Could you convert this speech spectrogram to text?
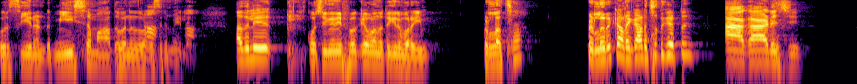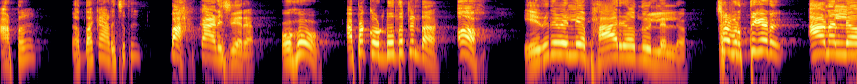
ഒരു സീനുണ്ട് മീശ മാധവൻ എന്ന് പറഞ്ഞ സിനിമയിൽ അതിൽ കൊച്ചിങ്ങനീഫൊക്കെ വന്നിട്ട് ഇങ്ങനെ പറയും പിള്ളച്ച പിള്ളേർ കണക്കടച്ചത് കേട്ട്. ആ കാണിച്ച്. ആട്ട് എന്താ കാണിച്ചത്? വാ കാണിച്ചു തരാം. ഓഹോ അപ്പൊ കൊണ്ടുവന്നിട്ടുണ്ടാ? ഓ ഇതിന് വലിയ ഭാരമൊന്നും ഇല്ലല്ലോ പക്ഷെ വൃത്തികേട്. ആണല്ലോ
